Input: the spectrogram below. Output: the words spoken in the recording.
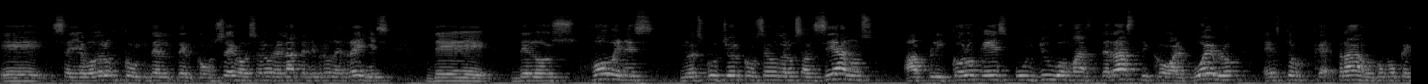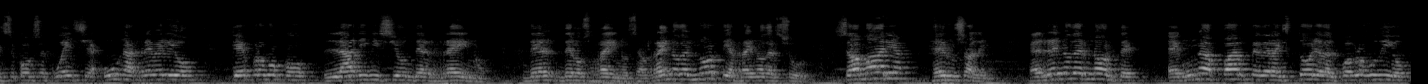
eh, se llevó de los, del, consejo, eso lo relata el libro de Reyes, de, de los jóvenes, no escuchó el consejo de los ancianos, aplicó lo que es un yugo más drástico al pueblo. Esto trajo como que en su consecuencia una rebelión que provocó la división del reino de, los reinos, el reino del norte y el reino del sur. Samaria, Jerusalén. El reino del norte, en una parte de la historia del pueblo judío,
